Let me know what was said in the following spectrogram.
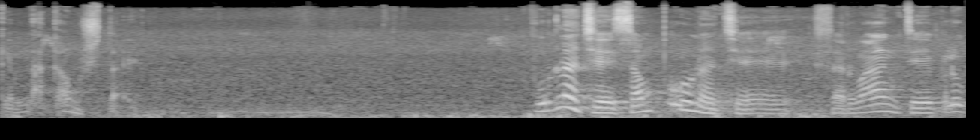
કેમ ના કાંશ થાય પૂર્ણ છે, સંપૂર્ણ છે, સર્વાંગ છે. પેલું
